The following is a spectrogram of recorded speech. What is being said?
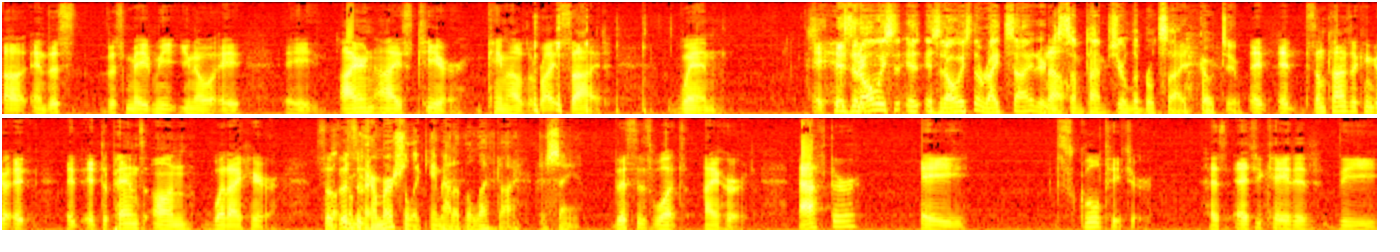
uh, and this this made me, you know, a a iron eyes tear came out of the right side when is it always is, is, it always the right side or no. does sometimes your liberal side go too it it sometimes it can go it it, it depends on what i hear. So well, this is is commercial it came out of the left eye just saying. This is what i heard. After a school teacher has educated the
